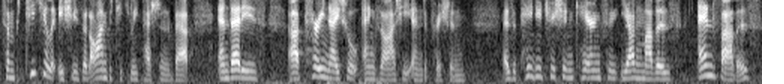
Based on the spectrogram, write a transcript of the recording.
some particular issues that I'm particularly passionate about, and that is uh, perinatal anxiety and depression. As a paediatrician caring for young mothers and fathers,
